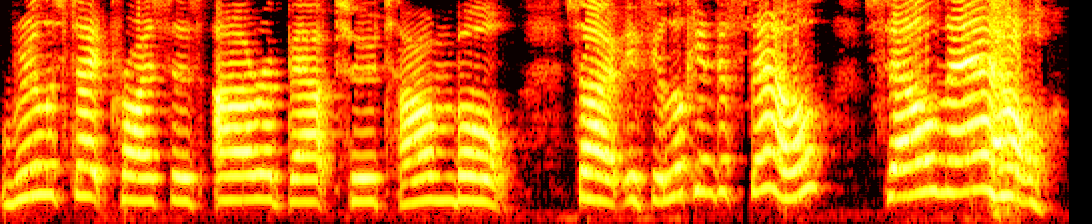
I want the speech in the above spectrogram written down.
real estate prices are about to tumble. So if you're looking to sell, sell now.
